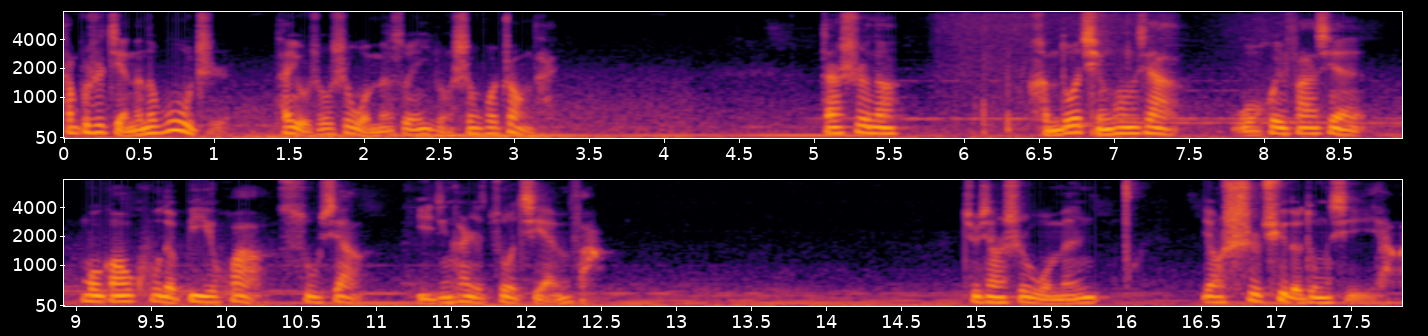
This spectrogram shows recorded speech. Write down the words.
它不是简单的物质，它有时候是我们所以一种生活状态。但是呢，很多情况下我会发现莫高窟的壁画塑像已经开始做减法，就像是我们要逝去的东西一样，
